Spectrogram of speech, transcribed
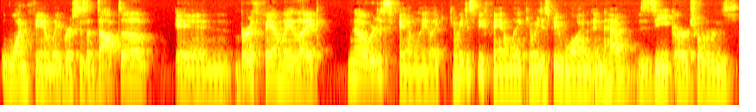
one family versus adoptive and birth family. Like, no, we're just family. Like, can we just be family? Can we just be one and have Zeke, our children's,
